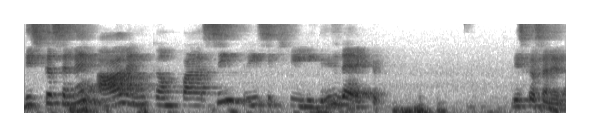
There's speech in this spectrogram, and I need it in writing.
డిస్కస్ అనే all encompassing three sixty degrees direct discuss అనేది.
